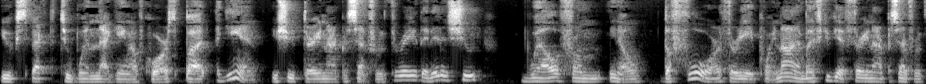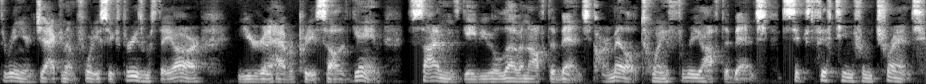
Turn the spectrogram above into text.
You expect to win that game, of course, but again, you shoot 39% from three. They didn't shoot well from, you know, the floor, 38.9. But if you get 39% from three and you're jacking up 46 threes, which they are, you're going to have a pretty solid game. Simons gave you 11 off the bench. Carmelo, 23 off the bench. 6, 15 from Trent.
